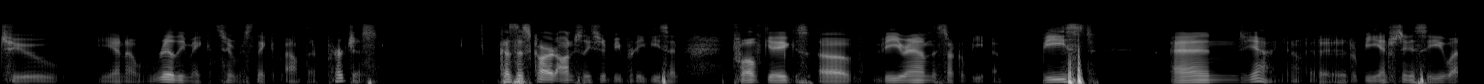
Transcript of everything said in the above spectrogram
to, you know, really make consumers think about their purchase. Because this card honestly should be pretty decent. 12 gigs of VRAM. This sucker will be a beast. And yeah, you know, it, it'll be interesting to see what,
